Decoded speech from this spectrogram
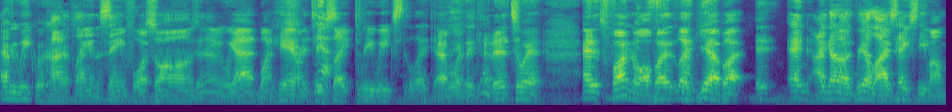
every week we're kind of playing the same four songs, and then we add one here, and it takes like three weeks to like everyone to get into it, and it's fun and all, but like yeah, but it, and I gotta realize, hey Steve, I'm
